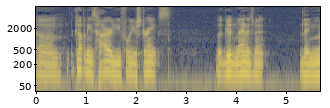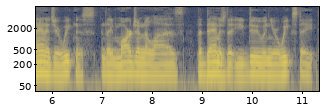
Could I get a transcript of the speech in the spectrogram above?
um, companies hire you for your strengths, but good management they manage your weakness and they marginalize the damage that you do in your weak state.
